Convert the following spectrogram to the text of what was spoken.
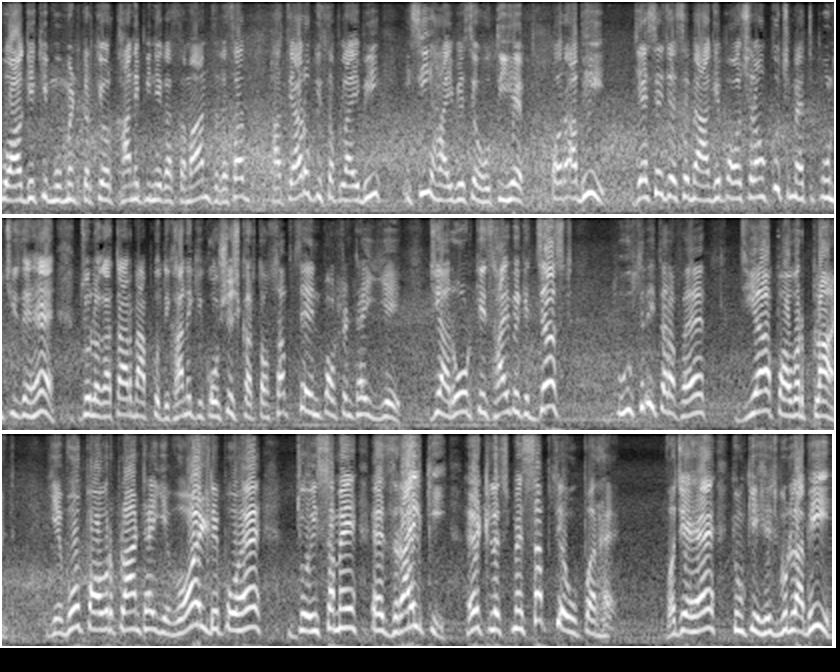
वो आगे की मूवमेंट करती है और खाने पीने का सामान, रसद, हथियारों की सप्लाई भी इसी हाईवे से होती है। और अभी जैसे जैसे मैं आगे पहुँच रहा हूँ, कुछ महत्वपूर्ण चीज़ें हैं जो लगातार मैं आपको दिखाने की कोशिश करता हूँ। सबसे इंपॉर्टेंट है ये, जी हाँ रोड के इस हाईवे के जस्ट दूसरी तरफ़ है जिया पावर प्लांट ये वो पावर प्लांट है, ये वो ऑयल डिपो है जो इस समय इसराइल की हिट लिस्ट में सबसे ऊपर है। वजह है क्योंकि हिजबुल्ला भी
